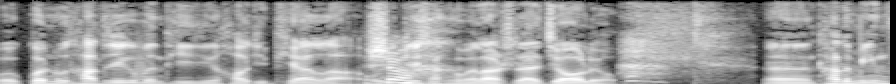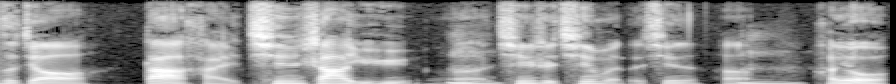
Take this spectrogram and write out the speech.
我关注他的这个问题已经好几天了，我一直想跟文老师在交流。嗯、他的名字叫大海亲鲨鱼，呃，嗯亲是亲吻的亲啊，嗯，很有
